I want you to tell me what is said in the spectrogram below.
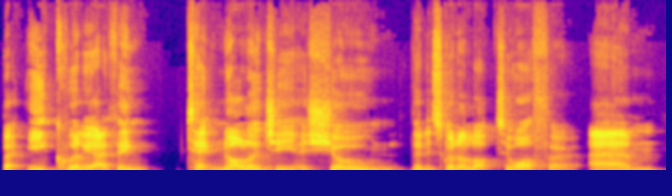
But equally, I think technology has shown that it's got a lot to offer. Um,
